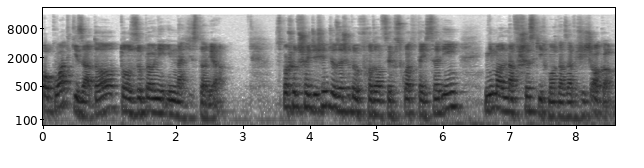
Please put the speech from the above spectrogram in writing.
Okładki za to to zupełnie inna historia. Spośród 60 zeszytów wchodzących w skład tej serii, niemal na wszystkich można zawiesić oko.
